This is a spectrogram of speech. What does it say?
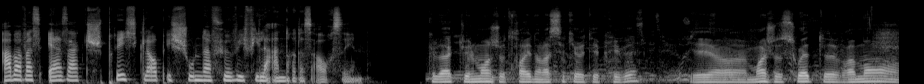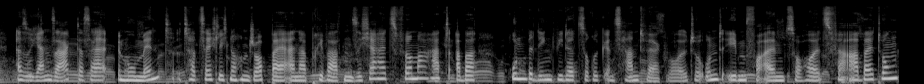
aber was er sagt, spricht, glaube ich, schon dafür, wie viele andere das auch sehen. Also Jan sagt, dass er im Moment tatsächlich noch einen Job bei einer privaten Sicherheitsfirma hat, aber unbedingt wieder zurück ins Handwerk wollte und eben vor allem zur Holzverarbeitung.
